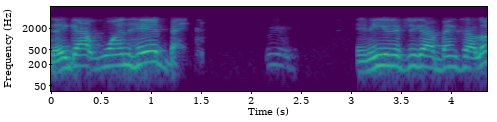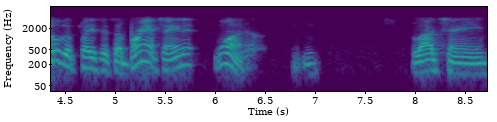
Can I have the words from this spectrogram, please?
They got one head bank. Mm. And even if you got banks all over the place, it's a branch, ain't it? One. Mm-hmm. Blockchain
